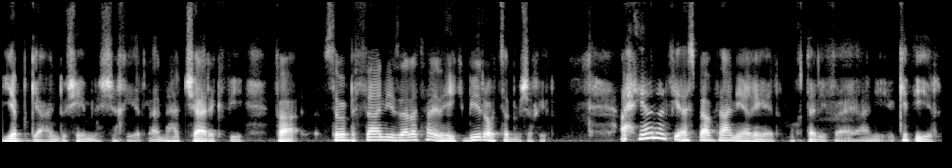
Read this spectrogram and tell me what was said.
يبقى عنده شيء من الشخير لأنها تشارك فيه. السبب الثاني ازالتها إذا هي كبيرة وتسبب شخير. أحيانا في أسباب ثانية غير مختلفة يعني كثير.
